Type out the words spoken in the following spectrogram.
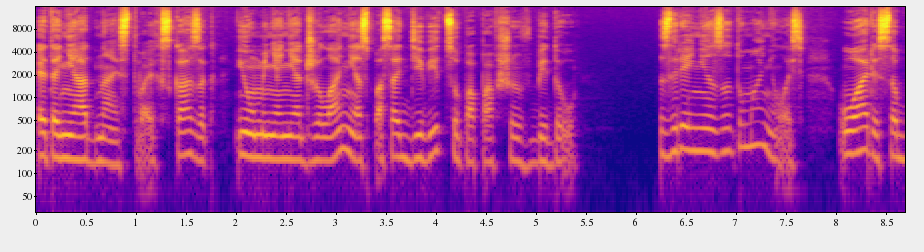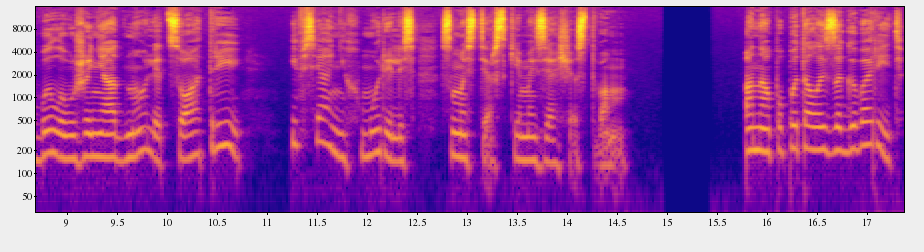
«Это не одна из твоих сказок, и у меня нет желания спасать девицу, попавшую в беду». Зрение затуманилось, у Ариса было уже не одно лицо, а три, и все они хмурились с мастерским изяществом. Она попыталась заговорить,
